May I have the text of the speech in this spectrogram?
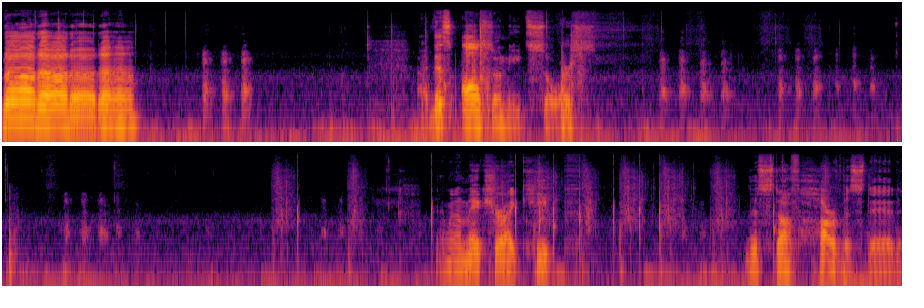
da, da, da, da. Right, this also needs source. I'm to make sure I keep this stuff harvested.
